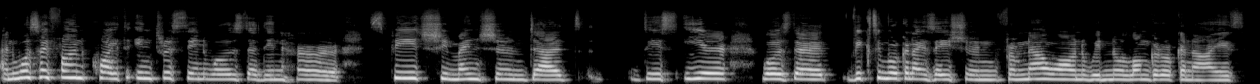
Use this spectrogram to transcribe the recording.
And what I found quite interesting was that in her speech, she mentioned that this year was that victim organization from now on will no longer organize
